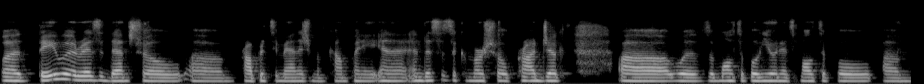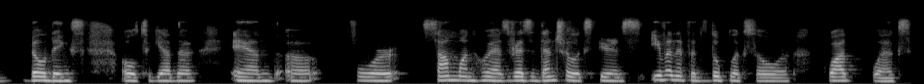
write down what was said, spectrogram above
but they were a residential um, property management company and, and, this is a commercial project uh, with multiple units multiple um, buildings all together and uh, for someone who has residential experience even if it's duplex or quadplex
